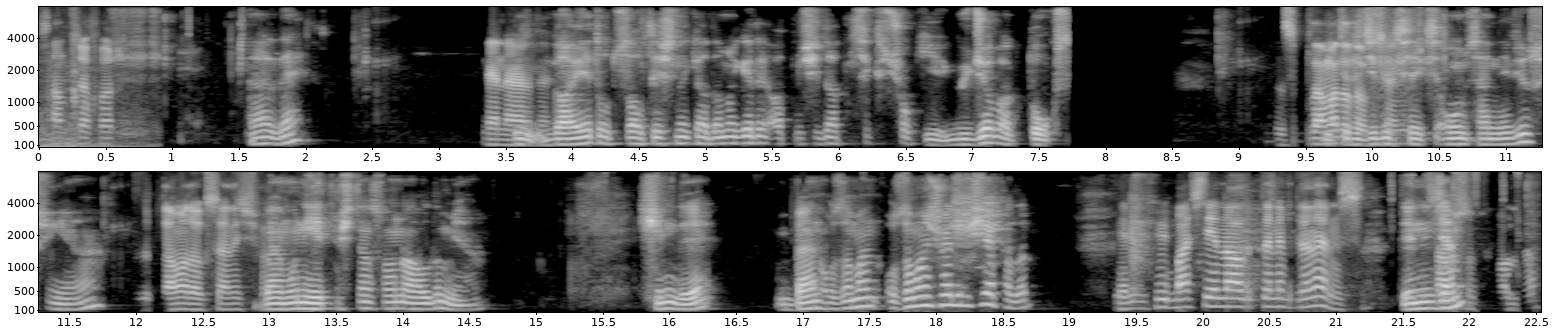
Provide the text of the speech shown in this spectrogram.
Santrafor. Nerede? Ne nerede? Gayet 36 yaşındaki adama göre 67-68 çok iyi. Güce bak 90. Zıplama da Bitiricilik 93. 80. Oğlum sen ne diyorsun ya? Zıplama 93 var. Ben bunu 70'ten sonra aldım ya. Şimdi ben o zaman o zaman şöyle bir şey yapalım. Yeni bir şey, maçta yeni aldıklarını bir dener misin? Deneyeceğim. Samsun Spor'da.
